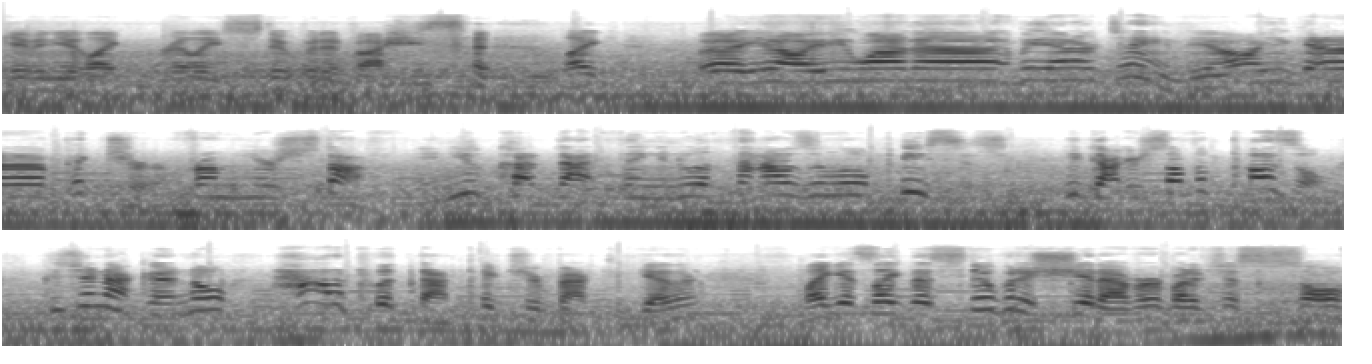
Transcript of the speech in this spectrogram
giving you like really stupid advice. like, uh, you know, you want to be entertained, you know, you get a picture from your stuff and you cut that thing into a thousand little pieces. You got yourself a puzzle because you're not going to know how to put that picture back together. Like, it's like the stupidest shit ever, but it's just so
